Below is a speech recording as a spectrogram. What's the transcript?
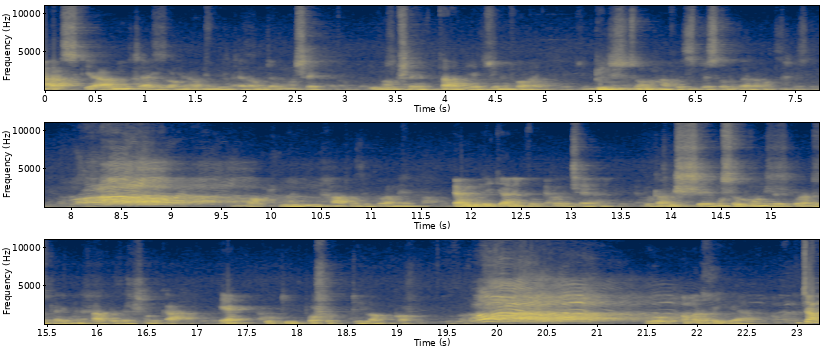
আর আজকে আমি যাই লন্ডন আমেরিকা রমজান মাসে ইমাম সাহেব তারা একজনে পড়ায়। বিশ জন হাফেজ পেছনে দাঁড়ানো থাকে হাফেজে কোরআনের আমেরিকা রিপোর্ট করেছে গোটা বিশ্বে মুসলমানদের কোরআন কারিমের হাফেজের সংখ্যা এক কোটি পঁয়ষট্টি লক্ষ। আমার ভাইয়া, জান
